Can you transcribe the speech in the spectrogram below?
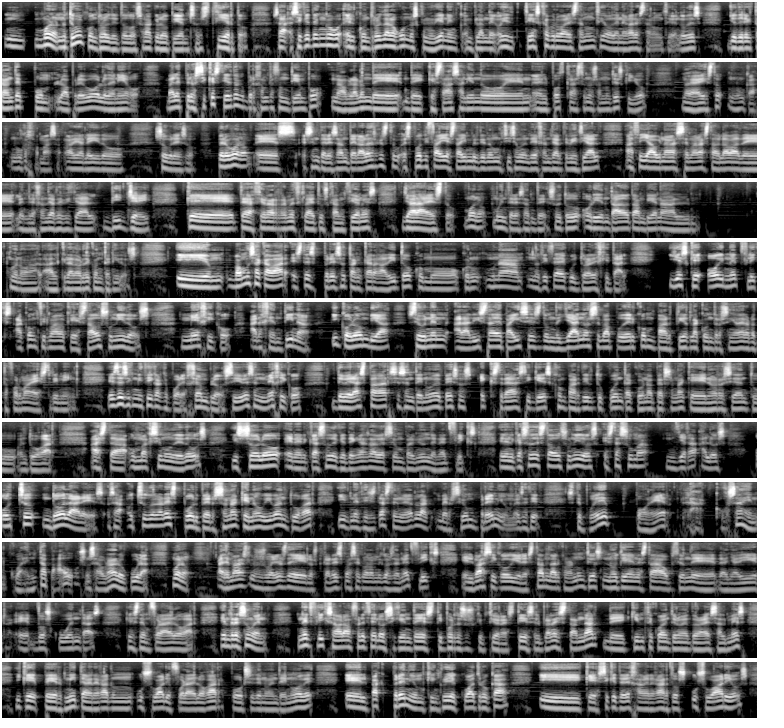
Mm, bueno, no tengo el control de todos, ahora que lo pienso, es cierto. O sea, sí que tengo el control de algunos que me vienen en plan de, oye, tienes que aprobar este anuncio o denegar este anuncio. Entonces, yo directamente, pum, lo apruebo o lo deniego, ¿vale? Pero sí que es cierto que, por ejemplo, hace un tiempo me hablaron de, que estaba saliendo en, en el podcast unos anuncios que yo no había visto nunca, nunca jamás había leído sobre eso. Pero bueno, es, interesante. La verdad es que Spotify está invirtiendo muchísimo en inteligencia artificial. Hace ya unas semanas te hablaba de la inteligencia artificial DJ, que te hacía una remezcla de tus canciones y ahora esto. Bueno, muy interesante, sobre todo orientado también al bueno, al, creador de contenidos. Y mm, vamos a acabar este expreso tan cargadito como con una noticia de cultura digital. Y es que hoy Netflix ha confirmado que Estados Unidos, México, Argentina y Colombia se unen a la lista de países donde ya no se va a poder compartir la contraseña de la plataforma de streaming. Esto significa que, por ejemplo, si vives en México, deberás pagar 69 pesos extra si quieres compartir tu cuenta con una persona que no resida en tu, en tu hogar, hasta un máximo de dos y solo en el caso de que tengas la versión premium de Netflix. En el caso de Estados Unidos, esta suma llega a los 8 dólares. O sea, 8 dólares por persona que no viva en tu hogar y necesitas tener la versión premium. Es decir, se te puede poner la cosa en 40 pavos, o sea, una locura. Bueno, además los usuarios de los planes más económicos de Netflix, el básico y el estándar con anuncios, no tienen esta opción de, añadir eh, dos cuentas que estén fuera del hogar. En resumen, Netflix ahora ofrece los siguientes tipos de suscripciones. Tienes el plan estándar de 15,49 dólares al mes y que permite agregar un usuario fuera del hogar por 7,99. El pack premium que incluye 4K y que sí que te deja agregar dos usuarios,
